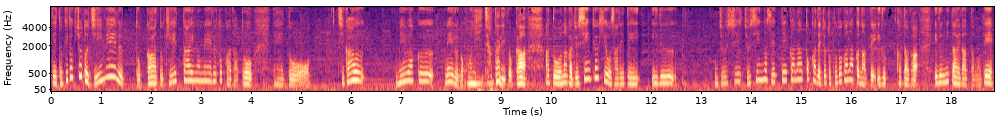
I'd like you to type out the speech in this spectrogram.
で時々ちょっと G メールとかあと携帯のメールとかだと,、えーと、違う迷惑メールの方に行っちゃったりとかあとなんか受信拒否をされている受信受信の設定かなとかでちょっと届かなくなっている方がいるみたいだったので、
